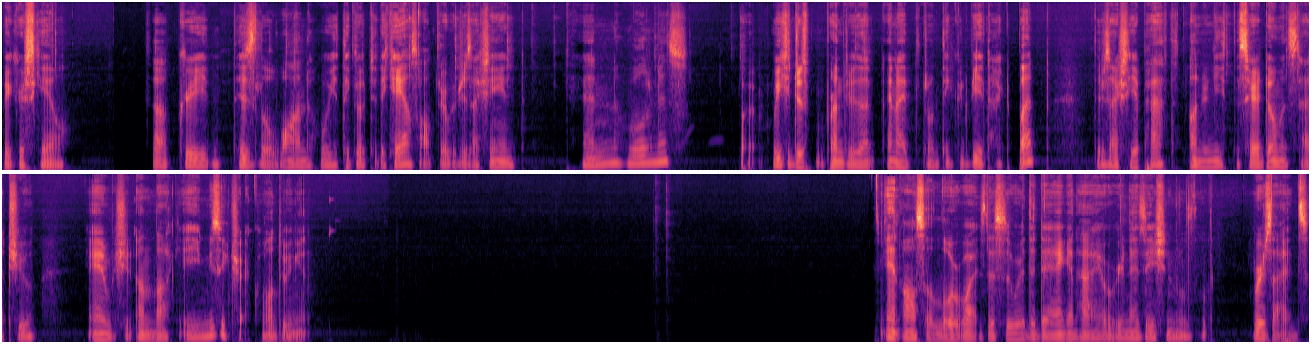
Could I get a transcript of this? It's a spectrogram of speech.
bigger scale. To upgrade his little wand, we have to go to the Chaos Altar, which is actually in 10 Wilderness. But we could just run through that, and I don't think we'd be attacked. But there's actually a path underneath the Saradomin statue, and we should unlock a music track while doing it. And also, lore-wise, this is where the Dagon'hai organization resides.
